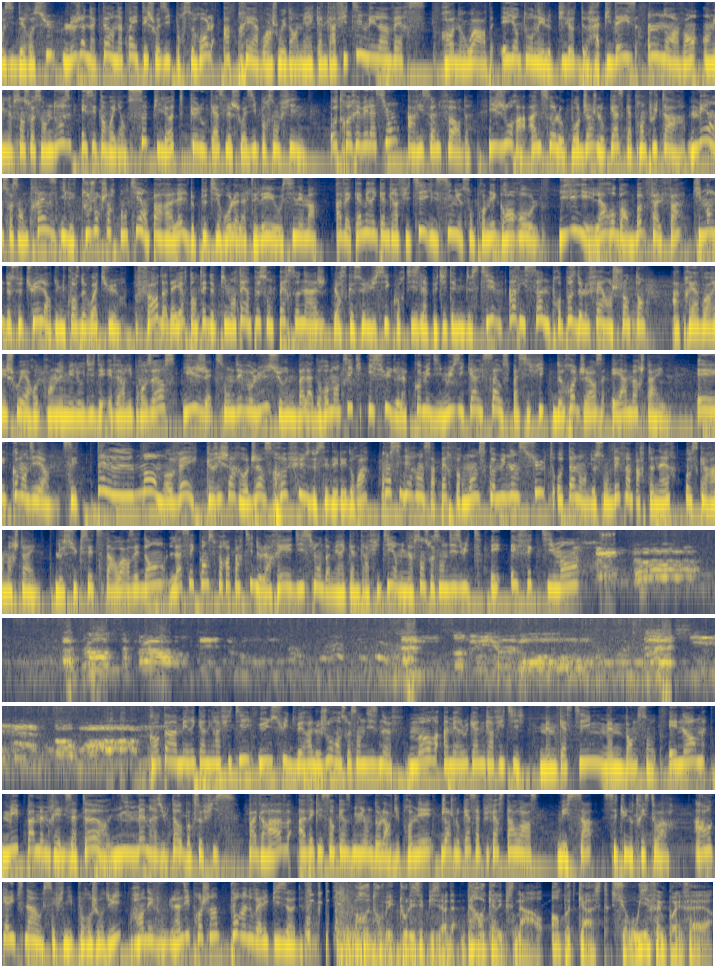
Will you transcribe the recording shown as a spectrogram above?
Aux idées reçues, le jeune acteur n'a pas été choisi pour ce rôle après avoir joué dans American Graffiti, mais l'inverse. Ron Howard ayant tourné le pilote de Happy Days un an avant, en 1972, et c'est en voyant ce pilote que Lucas le choisit pour son film. Autre révélation, Harrison Ford. Il jouera Han Solo pour George Lucas 4 ans plus tard, mais en 73, il est toujours charpentier en parallèle de petits rôles à la télé et au cinéma. Avec American Graffiti, il signe son premier grand rôle. Il y est l'arrogant Bob Falfa qui manque de se tuer lors d'une course de voiture. Ford a d'ailleurs tenté de pimenter un peu son personnage. Lorsque celui-ci courtise la petite amie de Steve, Harrison propose de le faire en chantant. Après avoir échoué à reprendre les mélodies des Everly Brothers, il jette son dévolu sur une ballade romantique issue de la comédie musicale South Pacific de Rogers et Hammerstein. Et comment dire, c'est tellement mauvais que Richard Rogers refuse de céder les droits, considérant sa performance comme une insulte au talent de son défunt partenaire, Oscar Hammerstein. Le succès de Star Wars aidant, la séquence fera partie de la réédition d'American Graffiti en 1978. Et effectivement, Quant à American Graffiti, une suite verra le jour en 79. Mort American Graffiti. Même casting, même bande-son. Énorme, mais pas même réalisateur, ni même résultat au box-office. Pas grave, avec les 115 millions de dollars du premier, George Lucas a pu faire Star Wars. Mais ça, c'est une autre histoire. Apocalypse Now, c'est fini pour aujourd'hui. Rendez-vous lundi prochain pour un nouvel épisode. Retrouvez tous les épisodes d'Arocalypse Now en podcast sur wfm.fr.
